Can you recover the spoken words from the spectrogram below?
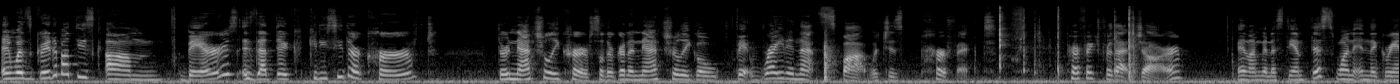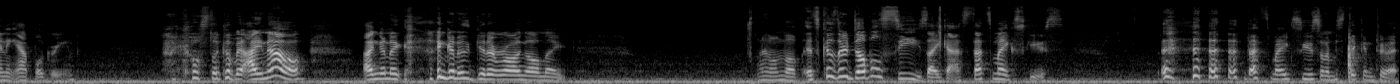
And what's great about these um, bears is that they're, can you see they're curved? They're naturally curved, so they're gonna naturally go fit right in that spot, which is perfect. Perfect for that jar. And I'm gonna stamp this one in the Granny Apple Green. I know. I'm gonna, I'm gonna get it wrong all night. I don't know. It's because they're double C's, I guess. That's my excuse. That's my excuse and I'm sticking to it.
